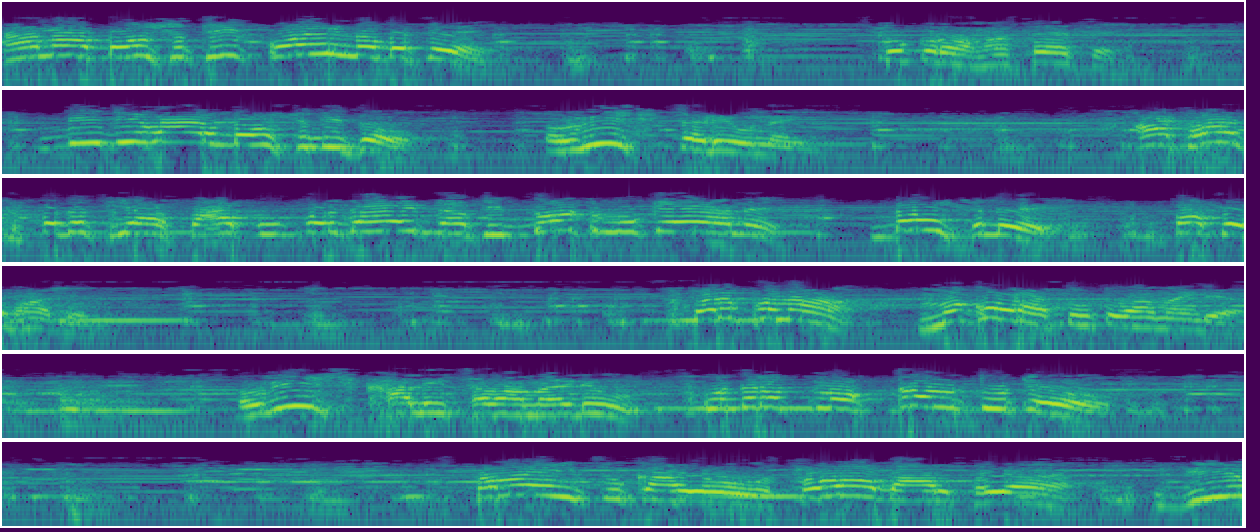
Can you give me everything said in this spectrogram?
આના દંશથી કોઈ ન બચે. છોકરો હસે છે. બીજી વાર દંશ દીધો. વિષ ચડ્યું નહીં. આઠ આઠ પગથિયા સાપ ઉપર જાય, ત્યાંથી દોટ મૂકે અને દંશ દે પાછો ભાગે. સર્પના મકોડા તૂટવા માંડ્યા. વિષ ખાલી થવા માંડ્યું, કુદરતનો ક્રમ તૂટ્યો. સમય ચુકાયો સવા બાર થયા, જીવ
